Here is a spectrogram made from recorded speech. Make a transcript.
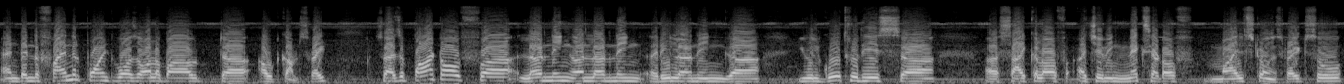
and then the final point was all about uh, outcomes right? So as a part of uh, learning unlearning relearning uh, you will go through this uh, uh, cycle of achieving next set of milestones right? So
